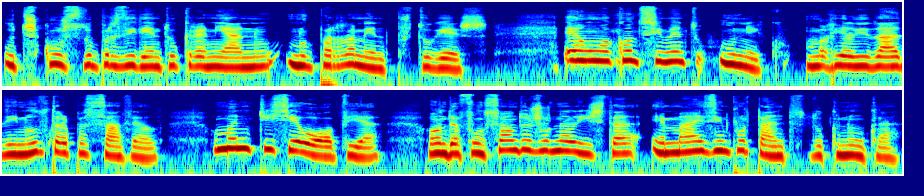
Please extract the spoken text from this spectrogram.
o discurso do presidente ucraniano no Parlamento português. É um acontecimento único, uma realidade inultrapassável, uma notícia óbvia, onde a função do jornalista é mais importante do que nunca.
